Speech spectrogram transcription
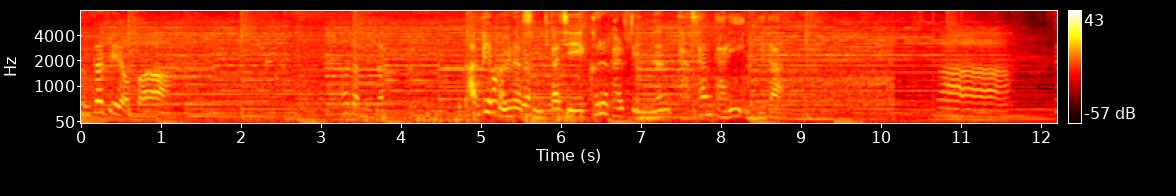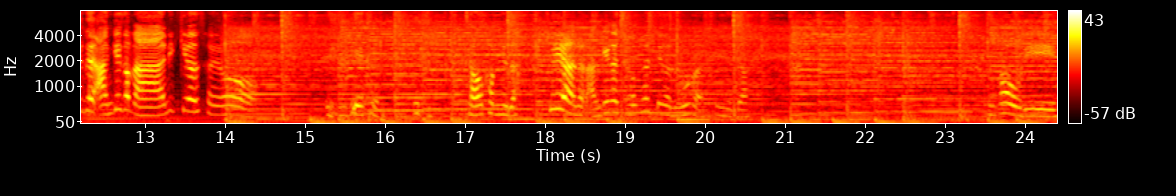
저 성까지예요, 오빠. 바다입니다. 앞에 보이는 섬까지 걸어갈 수 있는 다산다리입니다. 와. 근데 안개가 많이 끼어서요. 이게 자욱합니다. 휴야는 안개가 자욱할 때가 너무 많습니다. 가오리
